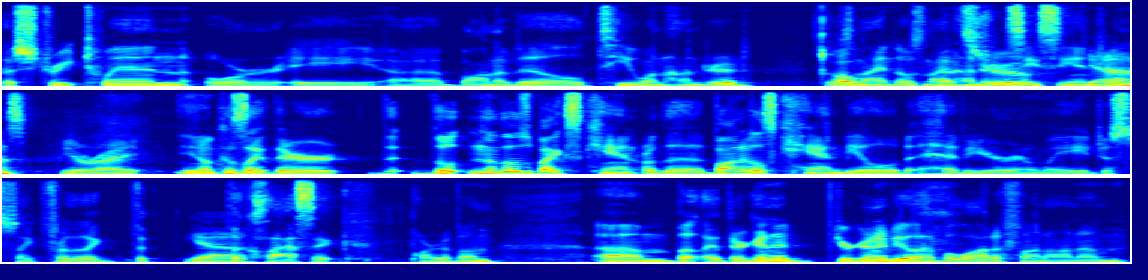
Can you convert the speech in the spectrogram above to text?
a street twin or a uh, Bonneville T100. Those, nine, those Oh, that's 900 true. cc Yeah, engines you're right. you know because like they're th- th- now those bikes can or the Bonnevilles can be a little bit heavier in weight just like for like the Yeah. the classic part of them um but like they're gonna you're gonna be able to have a lot of fun on them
